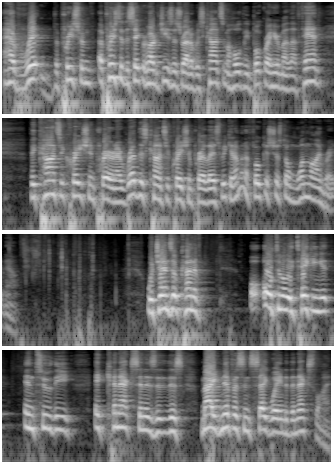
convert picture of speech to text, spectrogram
have written. The priest from a priest of the Sacred Heart of Jesus, out of Wisconsin. I'm holding the book right here in my left hand the consecration prayer. And I read this consecration prayer last week, and I'm going to focus just on one line right now, which ends up kind of ultimately taking it into the, it connects and is this magnificent segue into the next line.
